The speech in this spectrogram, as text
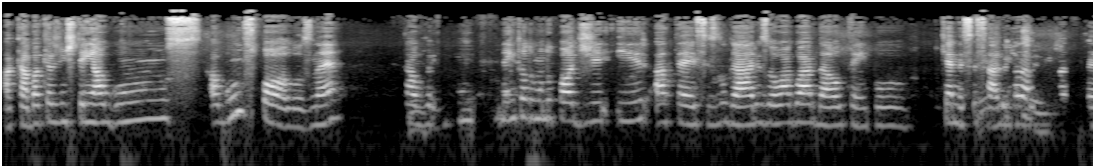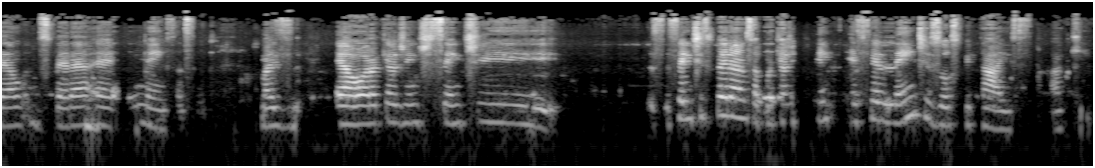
acaba que a gente tem alguns, alguns polos, né? Talvez uhum. nem todo mundo pode ir até esses lugares ou aguardar o tempo que é necessário a espera é imensa. Assim. Mas é a hora que a gente sente sente esperança, porque a gente tem excelentes hospitais aqui.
